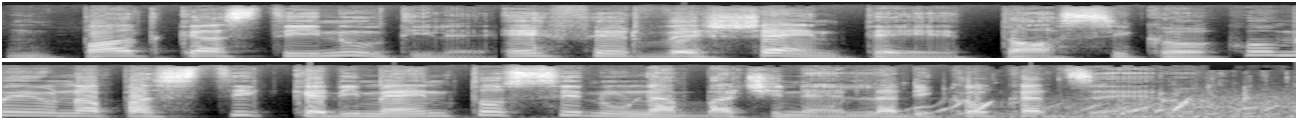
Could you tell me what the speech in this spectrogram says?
Un podcast inutile, effervescente e tossico, come una pasticca di mentos in una bacinella di Coca Zero.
